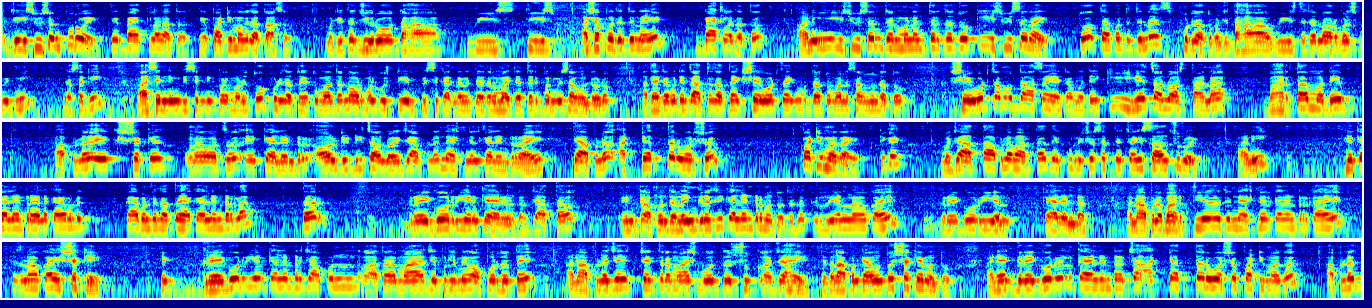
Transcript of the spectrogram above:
जे इसवी सन पूर्व आहे ते बॅकला जातं हे पाठीमागं जातं असं. म्हणजे इथं झिरो दहा वीस तीस अशा पद्धतीनं हे बॅकला जातं. आणि इसवी सन जन्मानंतरचा जो की इसवी सन आहे तो त्या पद्धतीनं पुढे जातो. म्हणजे दहा वीस त्याच्या नॉर्मल स्पीडनी जसं की असेंडिंग डिसेंडिंग प्रमाणे तो पुढे जातो हे तुम्हाला तर नॉर्मल गोष्टी एम पी सी करणाऱ्या विद्यार्थ्यांना माहिती आहे तरी पण मी सांगून ठेवलो आता ह्याच्यामध्ये जाता जाता एक शेवटचा एक मुद्दा तुम्हाला सांगून जातो. शेवटचा मुद्दा असा आहे ह्याच्यामध्ये की हे चालू असताना भारतामध्ये आपलं एक शके नावाचं एक कॅलेंडर ऑलरेडी चालू आहे जे आपलं नॅशनल कॅलेंडर आहे ते आपलं अठ्ठ्याहत्तर वर्ष पाठीमागं आहे. ठीक आहे? म्हणजे आता आपल्या भारतात एकोणीसशे सत्तेचाळीस साल सुरू आहे. आणि हे कॅलेंडर ह्याला काय म्हणलं काय म्हटलं जातं ह्या कॅलेंडरला? तर ग्रेगोरियन कॅलेंडर जे आता इंटर आपण ज्याला इंग्रजी कॅलेंडर म्हणतो त्याचं रिअल नाव काय आहे? Gregorian calendar. आणि आपलं भारतीय जे नॅशनल कॅलेंडर काय आहे? त्याचं नाव काय आहे? शके. हे ग्रेगोरियन कॅलेंडर जे आपण आता मार्च एप्रिल मे वापरतो ते आणि आपलं जे चैत्र मास बौद्ध शुक जे आहे ते त्याला आपण काय म्हणतो? शके म्हणतो. आणि या ग्रेगोरियन कॅलेंडरच्या अठ्ठ्याहत्तर वर्ष पाठीमागं आपलं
